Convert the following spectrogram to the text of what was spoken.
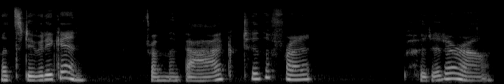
Let's do it again. From the back to the front, put it around.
